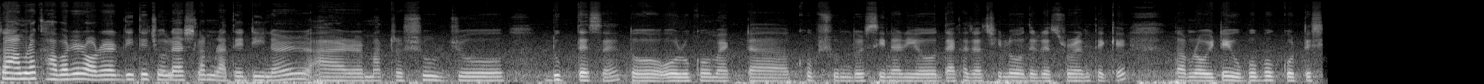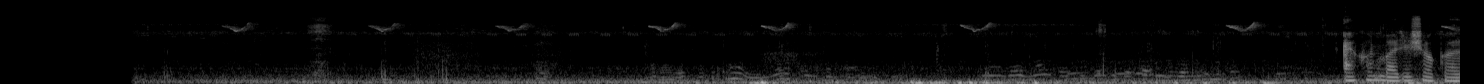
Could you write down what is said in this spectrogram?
তো আমরা খাবারের অর্ডার দিতে চলে আসলাম রাতে ডিনার আর মাত্র সূর্য ডুবতেছে। তো ওরকম একটা খুব সুন্দর সিনারিও দেখা যাচ্ছিল ওদের রেস্টুরেন্ট থেকে। তো আমরা ওইটাই উপভোগ করতেছি। এখন বাজে সকাল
